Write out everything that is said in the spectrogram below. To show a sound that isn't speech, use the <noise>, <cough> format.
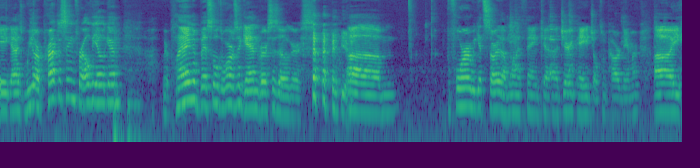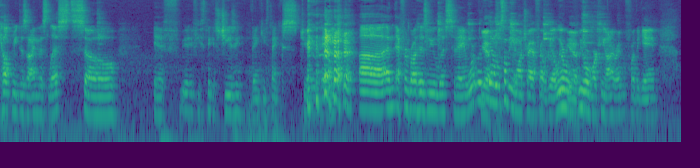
Hey guys, we are practicing for LVO again. We're playing Abyssal Dwarves again versus Ogres. <laughs> yeah. Um, before we get started, I want to thank uh, Jerry Page, Ultimate Power Gamer. Uh, he helped me design this list, so if if you think it's cheesy, thank you. Thanks, Jerry <laughs> Page. uh, and Efren brought his new list today. We're, Yeah. Was something you want to try out for LVO. We were Yeah. we were working on it right before the game.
